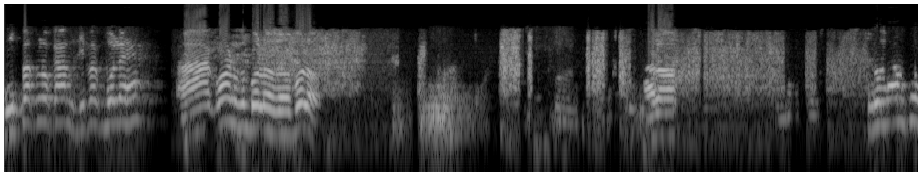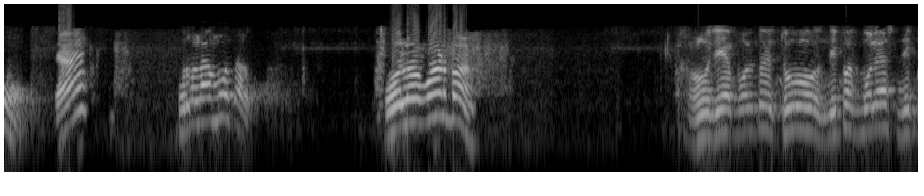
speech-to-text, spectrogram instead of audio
દીપકનું કામ? દીપક બોલે હે? હા કોણ બોલો છો? બોલો. હલો. પૂરું નામ શું હે? પૂરું નામ શું તારું? બોલો કોણ પણ? હું જે બોલતો તું દીપક બોલે દીપક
